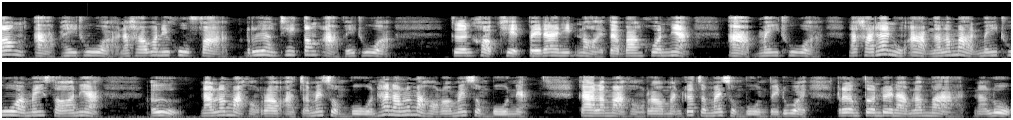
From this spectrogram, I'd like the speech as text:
ต้องอาบให้ทั่วนะคะ วันนี้ครูฝากเรื่องที่ต้องอาบให้ทั่ว เกินขอบเขตไปได้นิดหน่อย แต่บางคนเนี่ยอาบไม่ทั่วนะคะ ถ้าหนูอาบน้ำละหมาดไม่ทั่วไม่ซ้อเนี่ย เออ น้ำละหมาดของเราอาจจะไม่สมบูรณ์ ถ้าน้ำละหมาดของเราไม่สมบูรณ์เนี่ย การละหมาดของเรามันก็จะไม่สมบูรณ์ไปด้วย เริ่มต้นด้วยน้ำละหมาดนะลูก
